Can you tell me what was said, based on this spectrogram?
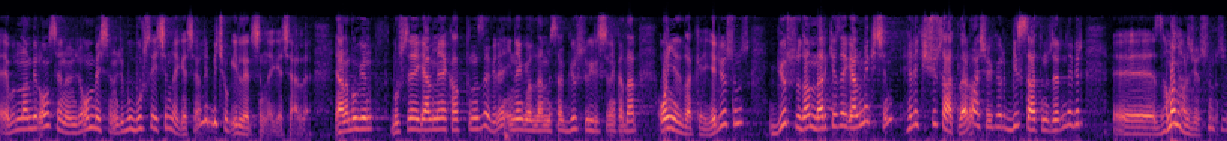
e, bundan bir 10 sene önce 15 sene önce bu Bursa için de geçerli birçok iller için de geçerli. Yani bugün Bursa'ya gelmeye kalktığınızda bile İnegöl'den mesela Gürsü girişine kadar 17 dakikaya geliyorsunuz. Gürsü'den merkeze gelmek için hele ki şu saatlerde aşağı yukarı bir saatin üzerinde bir e, zaman harcıyorsunuz.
